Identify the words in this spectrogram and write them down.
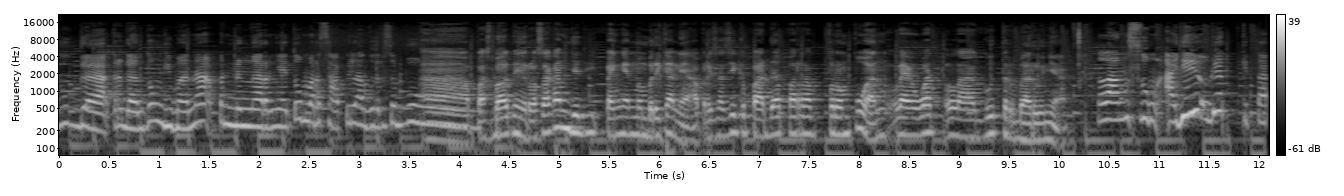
juga. Tergantung gimana pendengarnya itu meresapi lagu tersebut. Nah, pas banget nih Rosa kan jadi pengen memberikan ya apresiasi kepada para perempuan lewat lagu terbarunya. Langsung aja yuk, Gat, kita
